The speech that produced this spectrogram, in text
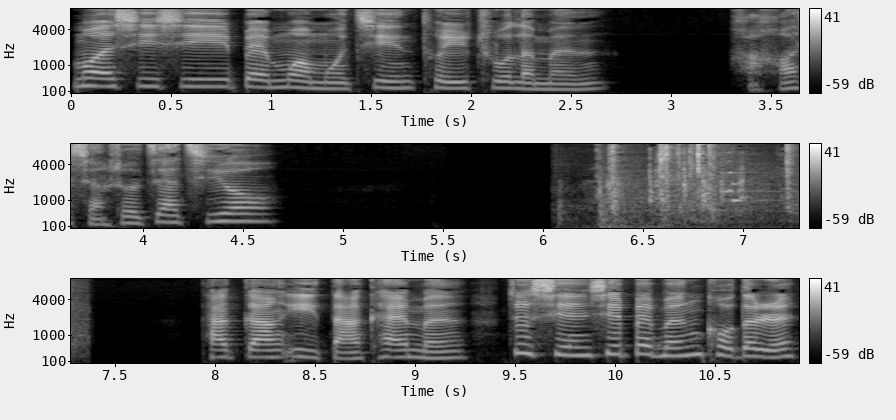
莫西西被莫母亲推出了门，好好享受假期哦。他刚一打开门，就险些被门口的人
